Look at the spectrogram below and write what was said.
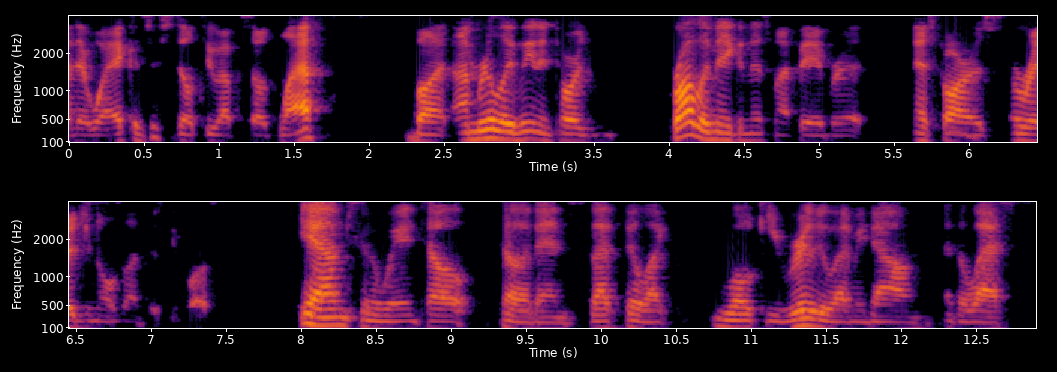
either way because there's still two episodes left, but I'm really leaning towards probably making this my favorite as far as originals on Disney Plus. yeah, I'm just gonna wait until until it ends because I feel like Loki really let me down at the last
